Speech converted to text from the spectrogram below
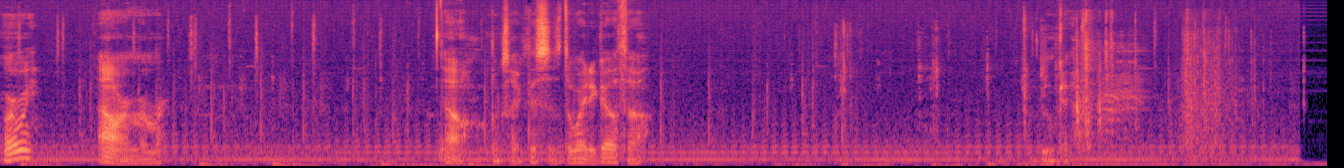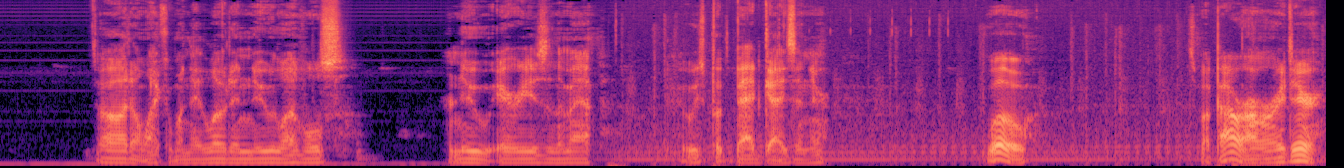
Were we? I don't remember. Oh, looks like this is the way to go, though. Okay. Oh, I don't like it when they load in new levels or new areas of the map. They always put bad guys in there. Whoa. It's my power armor right there.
